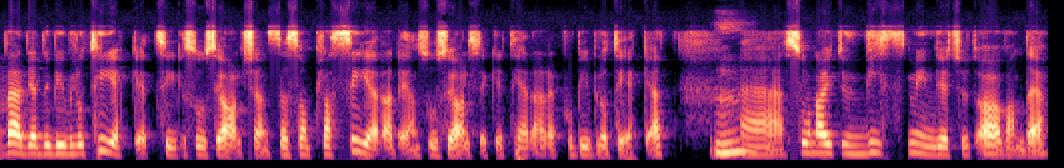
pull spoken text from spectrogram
vädjade biblioteket till socialtjänsten som placerade en socialsekreterare på biblioteket. Mm. Så hon har ett visst myndighetsutövande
